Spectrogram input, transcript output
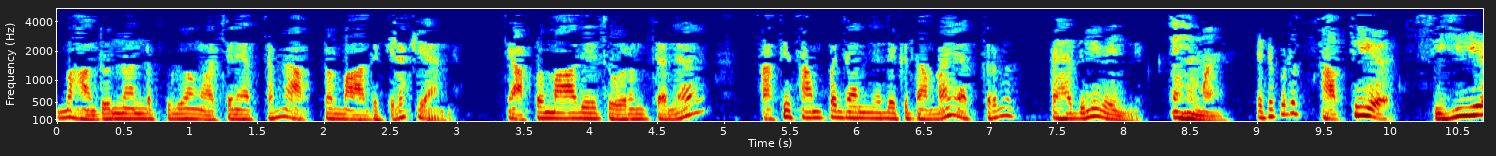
හඳුන්වන්න පුළුවන් වචනයක් තමයි අප්‍රමාද කියලා කියන්නේ. ඉතින් අප්‍රමාදයේ තෝරන තැන සති සම්පජන්‍ය දෙක තමයි ඇත්තටම පැහැදිලි වෙන්නේ. එහෙමයි. එතකොට සතිය සිහිය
